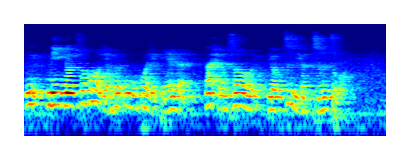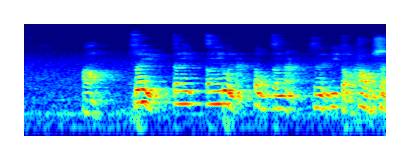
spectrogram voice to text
你你有时候也会误会别人。那有时候有自己的执着，啊，所以争争论啊，斗争啊，是一种好胜，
